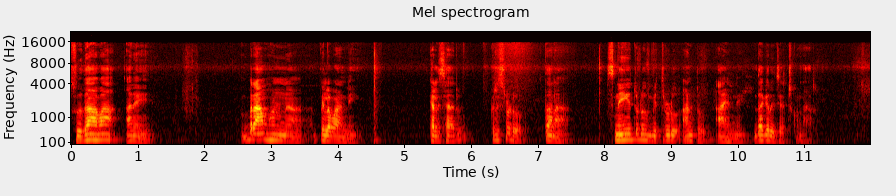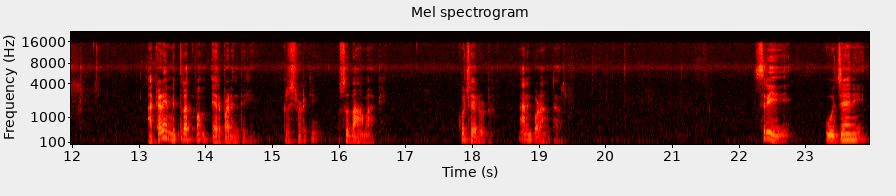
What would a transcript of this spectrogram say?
సుధామ అనే బ్రాహ్మణ పిల్లవాడిని కలిశారు. కృష్ణుడు తన స్నేహితుడు మిత్రుడు అంటూ ఆయన్ని దగ్గర చేర్చుకున్నారు. అక్కడే మిత్రత్వం ఏర్పడింది. కృష్ణుడికి సుధామాకి. కుచేలుడు అని కూడా అంటారు. శ్రీ ఉజ్జయిని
